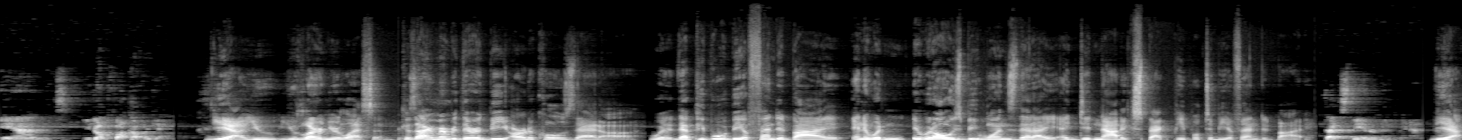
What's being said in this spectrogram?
and you don't fuck up again. Yeah, you you learn your lesson. Because I remember there would be articles that uh would, that people would be offended by, and it would it would always be ones that I, I did not expect people to be offended by. That's the internet, man. Yeah.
